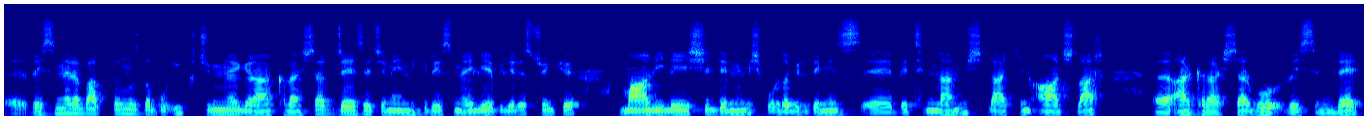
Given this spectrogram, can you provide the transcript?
E, resimlere baktığımızda bu ilk cümleye göre arkadaşlar C seçeneğindeki resmi eleyebiliriz. Çünkü mavi ile yeşil denilmiş. Burada bir deniz e, betimlenmiş. Lakin ağaçlar e, arkadaşlar bu resimde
